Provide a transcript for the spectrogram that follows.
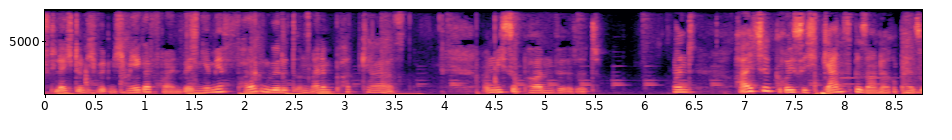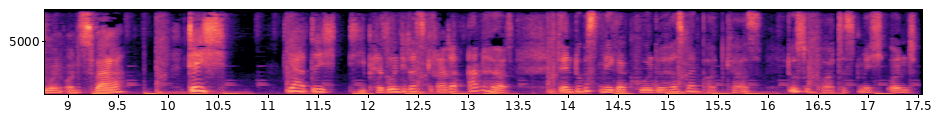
schlecht und ich würde mich mega freuen, wenn ihr mir folgen würdet und meinem Podcast und mich supporten würdet. Und heute grüße ich ganz besondere Personen und zwar dich. Ja, dich, die Person, die das gerade anhört. Denn du bist mega cool, du hörst meinen Podcast, du supportest mich und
